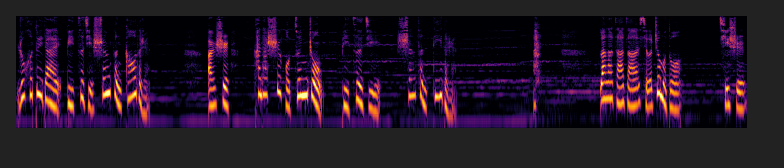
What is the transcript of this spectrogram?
如何对待比自己身份高的人，而是看他是否尊重比自己身份低的人。哎，拉拉杂杂写了这么多，其实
